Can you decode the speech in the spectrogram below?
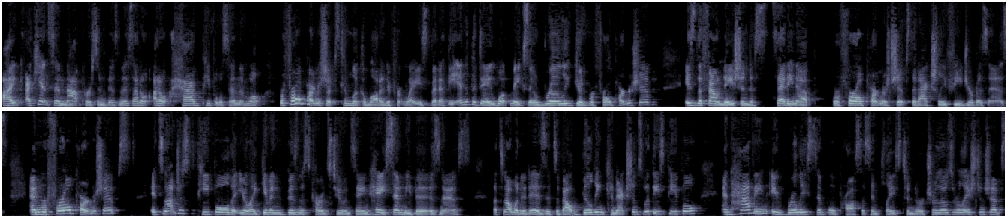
I, I can't send that person business. I don't I don't have people to send them. Well, referral partnerships can look a lot of different ways, but at the end of the day, what makes a really good referral partnership is the foundation to setting up referral partnerships that actually feed your business. And referral partnerships it's not just people that you're like giving business cards to and saying, hey, send me business. That's not what it is. It's about building connections with these people and having a really simple process in place to nurture those relationships.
